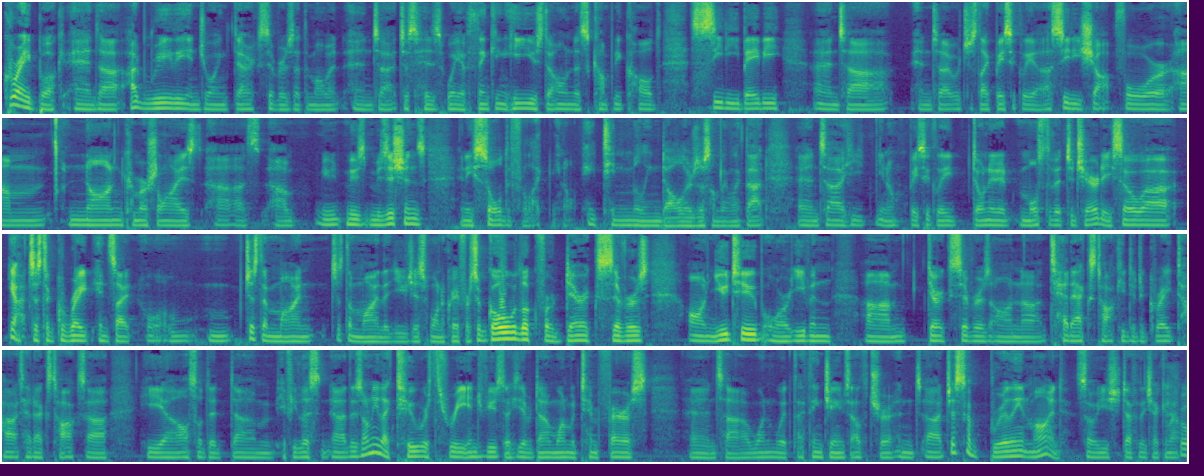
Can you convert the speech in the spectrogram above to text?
great book and uh, i'm really enjoying derek sivers at the moment and uh, just his way of thinking he used to own this company called cd baby and uh, and uh, which is like basically a CD shop for um, non-commercialized uh, uh, mu- musicians, and he sold it for like you know eighteen million dollars or something like that. And uh, he you know basically donated most of it to charity. So uh, yeah, just a great insight, um, just a mind, just a mind that you just want to create for. So go look for Derek Sivers on YouTube or even um, Derek Sivers on uh, TEDx Talk. He did a great TEDx talks. Uh, he uh, also did. Um, if you listen, uh, there's only like two or three interviews that he's ever done. One with Tim Ferriss and uh, one with I think James Altucher, and uh, just a brilliant mind. So you should definitely check him out.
